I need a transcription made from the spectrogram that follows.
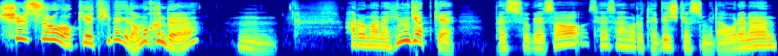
실수로 먹기에 티백이 너무 큰데? 음, 하루 만에 힘겹게 뱃속에서 세상으로 데뷔시켰습니다. 올해는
